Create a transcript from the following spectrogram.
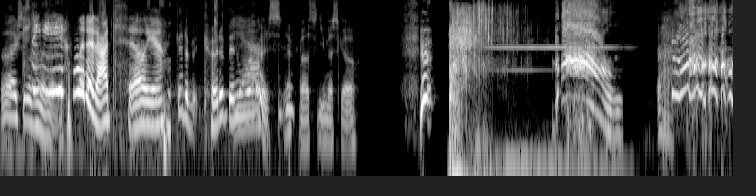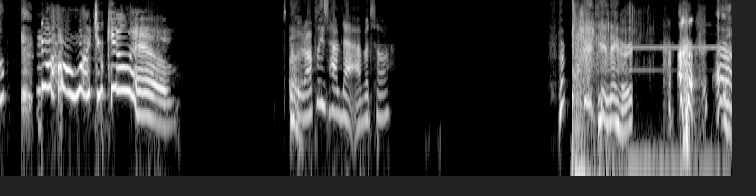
That actually wasn't that See, what did I tell you? Could have been, could have been Yeah. worse. You mm-hmm. must you must go. Oh! no! Why'd you kill him? Could I please have that avatar? Can they hurt? Uh.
